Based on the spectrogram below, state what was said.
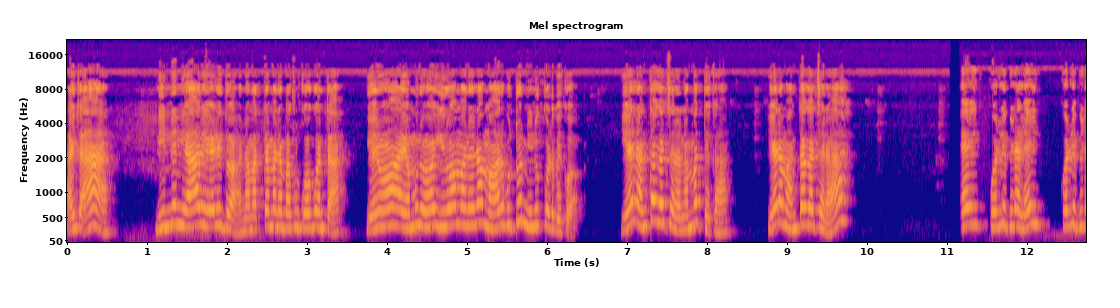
ಆಯ್ತಾ? ನಿನ್ನನ್ನು ಯಾರು ಹೇಳಿದ್ದು? ನಮ್ಮ ಅತ್ತೆ ಮನೆ ಬಾಗಿಲ್ಗೆ ಹೋಗು ಅಂತ ಏನೋ ಆ ಯಮ್ಮನು ಇರೋ ಮನೆನ ಮಾರ್ಬಿಟ್ಟು ನಿನಗೆ ಕೊಡಬೇಕು. ಏನು ಅಂತ ಗಚಾರ ನಮ್ಮತ್ತೆಕ? ಏನಮ್ಮ ಅಂತ ಗಚಾರ? ಏಯ್ ಕೊಡ್ಲಿ ಬಿಡ ಲೇ, ಕೊಡ್ಲಿ ಬಿಡ.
